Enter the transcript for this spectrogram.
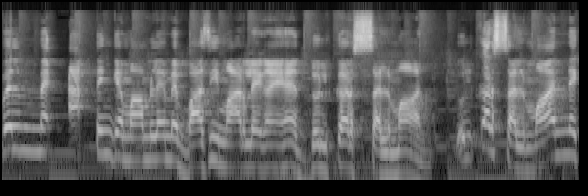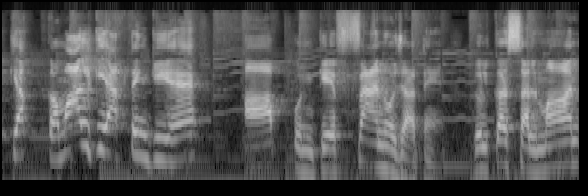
फ़िल्म में एक्टिंग के मामले में बाजी मार ले गए हैं दुलकर सलमान। दुलकर सलमान ने क्या कमाल की एक्टिंग की है, आप उनके फ़ैन हो जाते हैं। दुलकर सलमान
